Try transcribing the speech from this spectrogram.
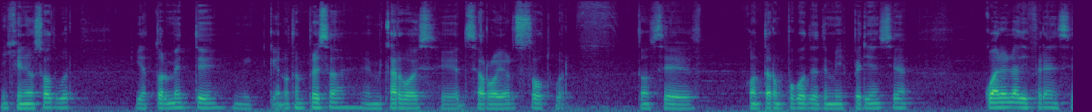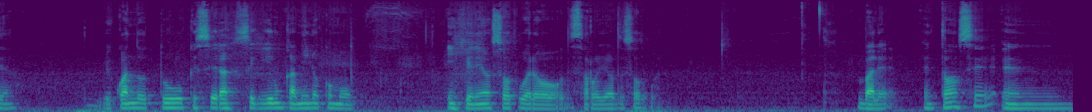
ingeniero software y actualmente en otra empresa mi cargo es eh, desarrollar software. Entonces, contar un poco desde mi experiencia cuál es la diferencia y cuando tú quisieras seguir un camino como ingeniero software o desarrollador de software. Vale, entonces en,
